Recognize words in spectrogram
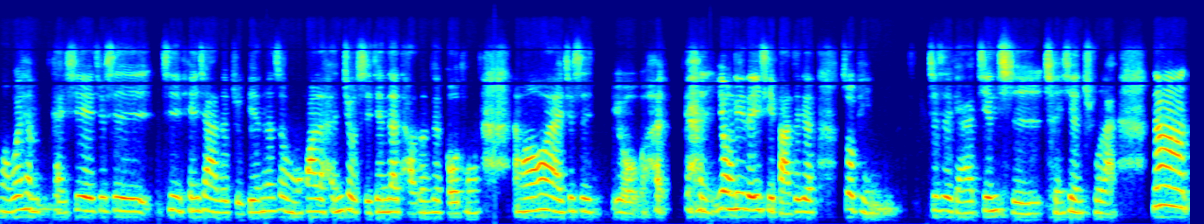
我也很感谢，就是亲子天下的主编，那时候我们花了很久时间在讨论这个沟通，然后后来就是有很 很用力的一起把这个作品。就是给他坚持呈现出来。那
